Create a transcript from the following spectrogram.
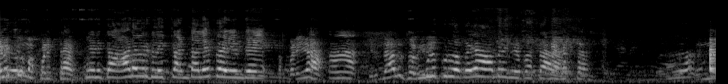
எனக்கும் அப்படித்தான். எனக்கு ஆடவர்களை கண்டாலே பயங்க அப்படியா. இருந்தாலும் சொல்கிறேன். உங்களுக்கு பயம் ஆம்பளைங்களை பார்த்தா? உன்னை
